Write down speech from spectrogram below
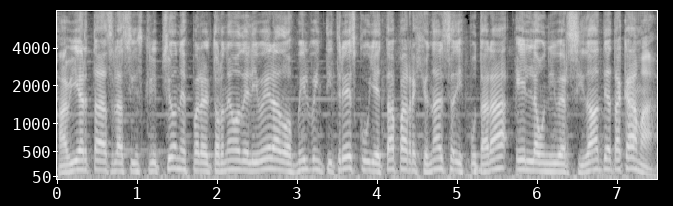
Abiertas las inscripciones para el torneo de Libera 2023 cuya etapa regional se disputará en la Universidad de Atacama.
